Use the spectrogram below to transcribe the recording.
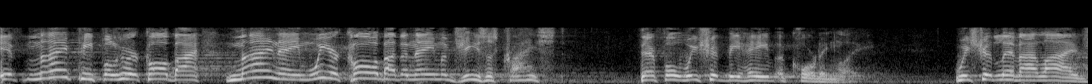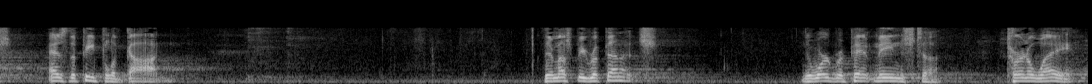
If my people who are called by my name, we are called by the name of Jesus Christ. Therefore, we should behave accordingly. We should live our lives as the people of God. There must be repentance. The word repent means to turn away.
